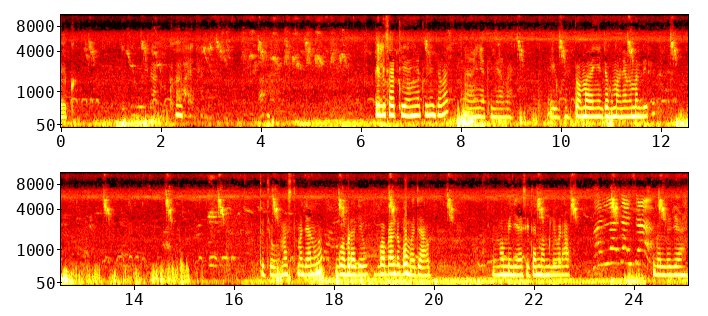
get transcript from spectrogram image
એક. પેલી સાઈડથી અહીંયાથી નહીં જવાય? અહીંયાથી નહીં આવાય એવું છે તો અમારે અહીંયા જહુમાને મંદિર છે તો જો મસ્ત મજાનું ગોબડા જેવું ગોબડા તો બહુ મજા આવે મમ્મી જ્યાં સીધા મમ્મી લેવડાવ ગલ્લે જ્યાં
